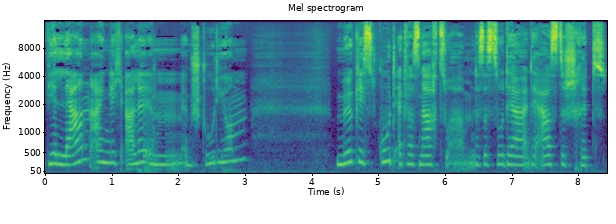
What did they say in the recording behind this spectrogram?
wir lernen eigentlich alle im, im Studium, möglichst gut etwas nachzuahmen. Das ist so der, der erste Schritt.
